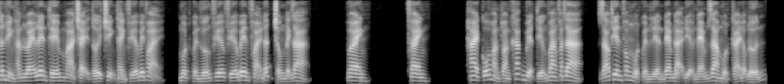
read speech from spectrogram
thân hình hắn lóe lên thế mà chạy tới trịnh thành phía bên phải, một quyền hướng phía phía bên phải đất chống đánh ra phanh phanh hai cỗ hoàn toàn khác biệt tiếng vang phát ra, giáo thiên phong một quyền liền đem đại địa ném ra một cái động lớn.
